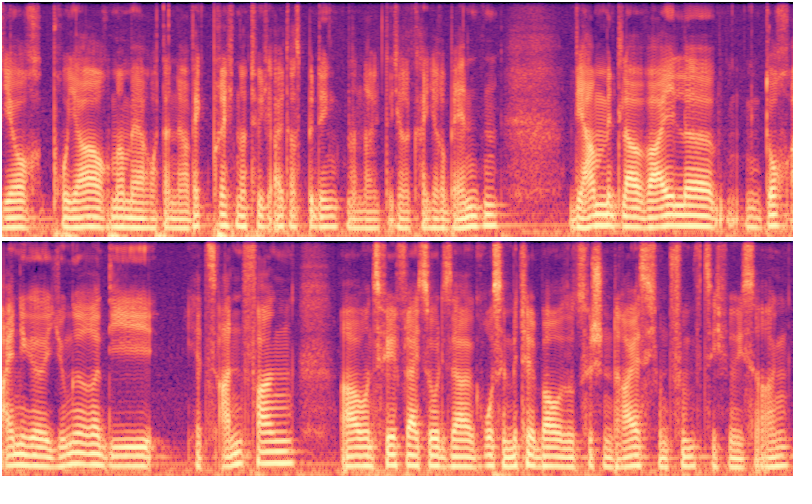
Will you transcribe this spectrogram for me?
die auch pro Jahr auch immer mehr auch dann ja wegbrechen, natürlich altersbedingt, und dann halt ihre Karriere beenden. Wir haben mittlerweile doch einige Jüngere, die jetzt anfangen, aber uns fehlt vielleicht so dieser große Mittelbau, so zwischen 30 und 50, würde ich sagen,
